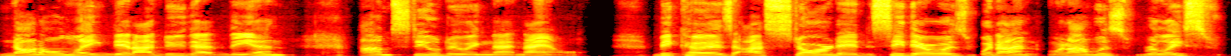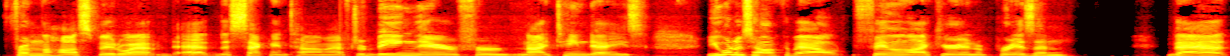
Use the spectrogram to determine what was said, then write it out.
not only did I do that then, I'm still doing that now. Because I started, see there was when I when I was released from the hospital at, at the second time after being there for 19 days. You want to talk about feeling like you're in a prison? That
